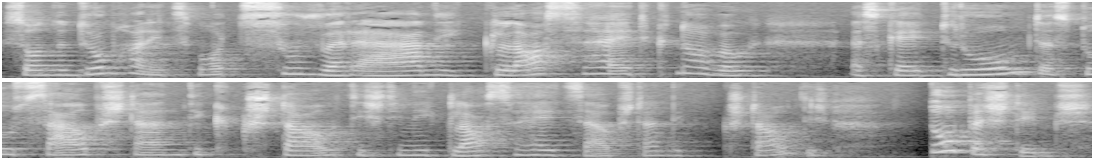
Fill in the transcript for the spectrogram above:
Sondern darum habe ich das Wort souveräne Gelassenheit genommen, weil es geht darum, dass du selbstständig gestaltest, deine Gelassenheit selbstständig gestaltest. Du bestimmst,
